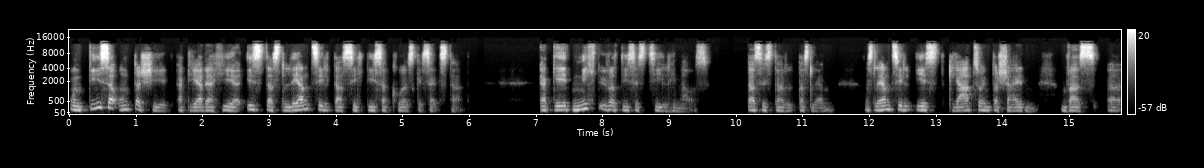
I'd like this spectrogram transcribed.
Und dieser Unterschied, erklärt er hier, ist das Lernziel, das sich dieser Kurs gesetzt hat er geht nicht über dieses Ziel hinaus. Das ist der, das Lernen. Das Lernziel ist klar zu unterscheiden, was äh,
